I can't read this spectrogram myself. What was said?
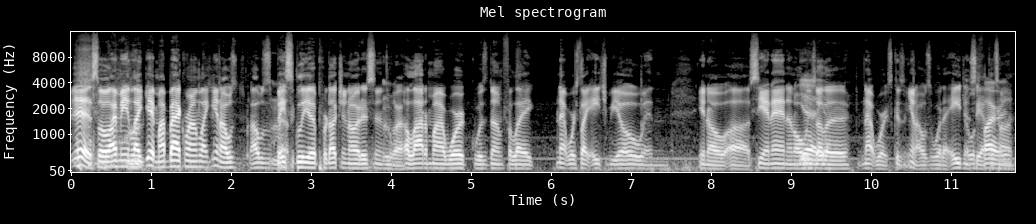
yeah. So I mean, like, yeah, my background, like, you know, I was I was basically a production artist, and Okay. a lot of my work was done for like networks like HBO and you know uh, CNN and all Yeah, these yeah. other networks because you know I was with an agency at the time,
